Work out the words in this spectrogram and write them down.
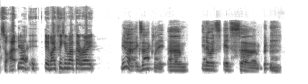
so I, yeah. Am I thinking about that right yeah exactly um, you know it's it's uh,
